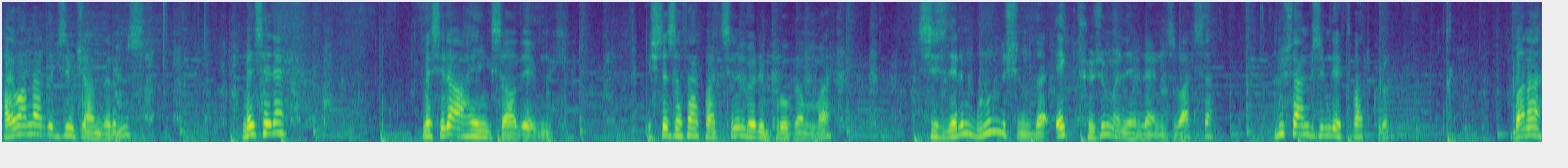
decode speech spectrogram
Hayvanlar da bizim canlarımız. Mesele, mesele ahenk sağlayabilmek. İşte Zafer Partisi'nin böyle bir programı var. Sizlerin bunun dışında ek çözüm önerileriniz varsa lütfen bizimle irtibat kurun. Bana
